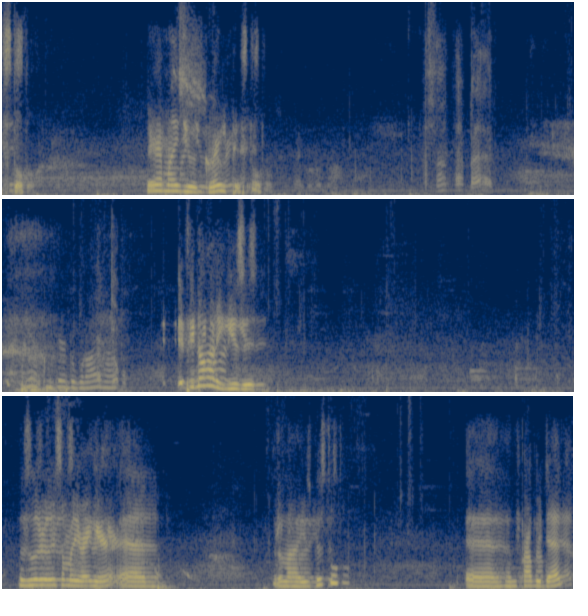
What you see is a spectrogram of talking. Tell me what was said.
pistol. Bear mind you, a gray pistol. That's not that bad. Yeah, compared to what I have. If you know how to use it. There's literally somebody right here, and I don't know how to use pistol. And I'm probably dead.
